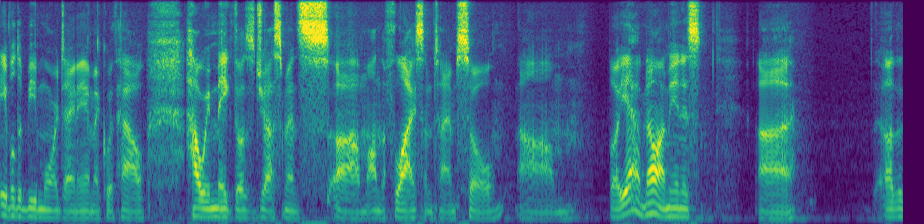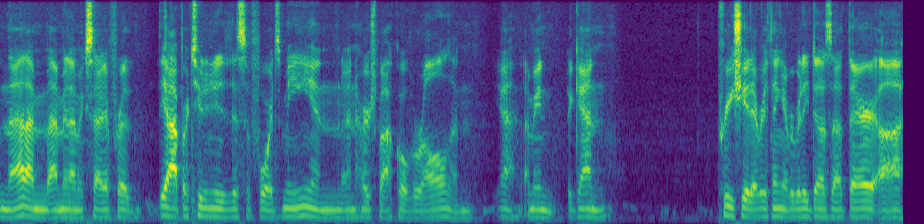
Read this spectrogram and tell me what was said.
able to be more dynamic with how how we make those adjustments um, on the fly sometimes so um, but yeah no i mean it's uh, other than that I'm, i mean i'm excited for the opportunity this affords me and, and hirschbach overall and yeah i mean again appreciate everything everybody does out there. Uh,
